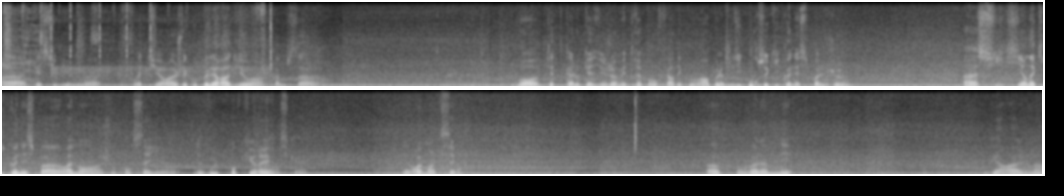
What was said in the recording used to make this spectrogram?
Ah, quelle sublime euh, voiture. Je vais couper les radios, hein, comme ça. Bon, peut-être qu'à l'occasion, je la mettrai pour vous faire découvrir un peu la musique, pour ceux qui connaissent pas le jeu. Ah, si- s'il y en a qui connaissent pas, euh, vraiment, je vous conseille euh, de vous le procurer, parce que vraiment excellent. Hop, on va l'amener au garage là.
